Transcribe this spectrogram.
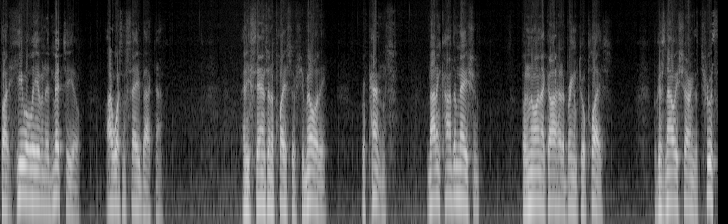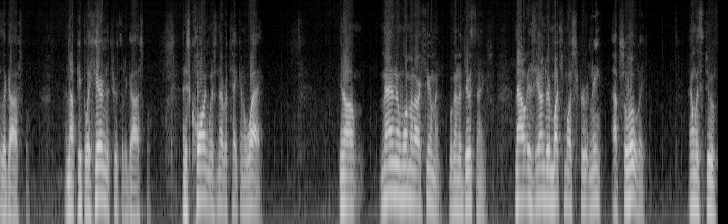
But he will even admit to you, I wasn't saved back then. And he stands in a place of humility, repentance, not in condemnation, but in knowing that God had to bring him to a place. Because now he's sharing the truth of the gospel. And now people are hearing the truth of the gospel. And his calling was never taken away. You know, men and women are human. We're going to do things. Now, is he under much more scrutiny? Absolutely. And with due,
